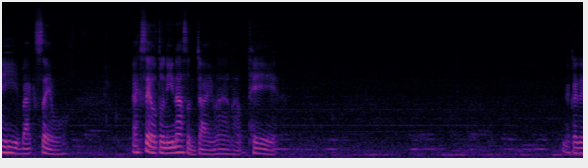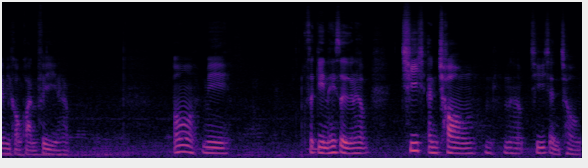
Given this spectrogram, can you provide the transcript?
นี่ Back Cell Back Cell ตัวนี้น่าสนใจมากนะครับ เท่แล้วก็จะมีของขวัญฟรีนะครับอ๋อมีสกินให้ซื้อนะครับ Cheech and Chong นะครับ Cheech and Chong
